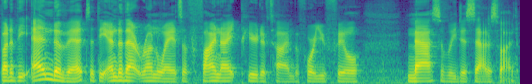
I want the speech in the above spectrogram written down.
But at the end of it, at the end of that runway, it's a finite period of time before you feel massively dissatisfied.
